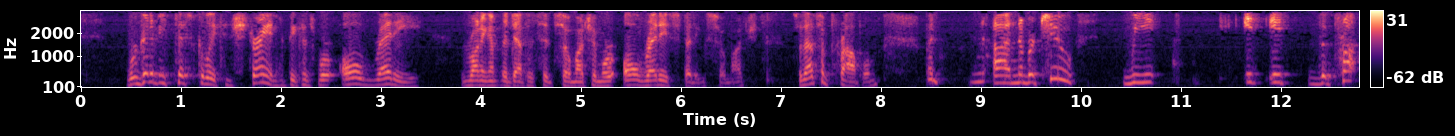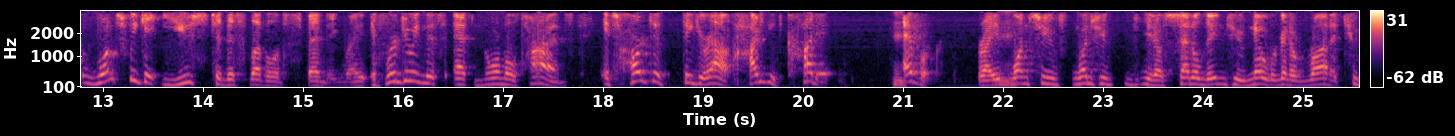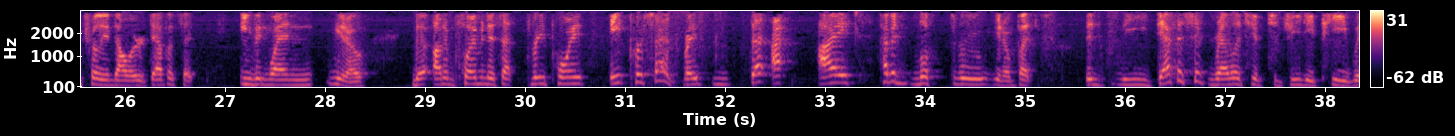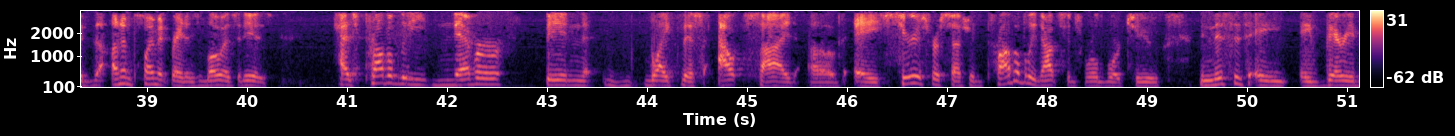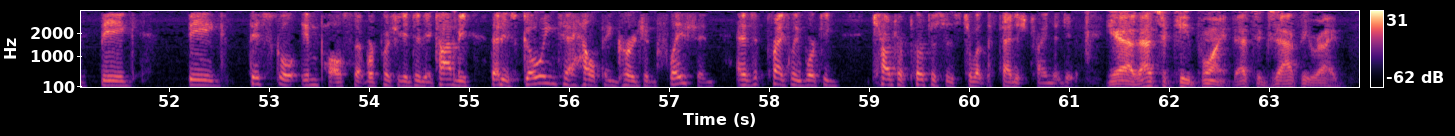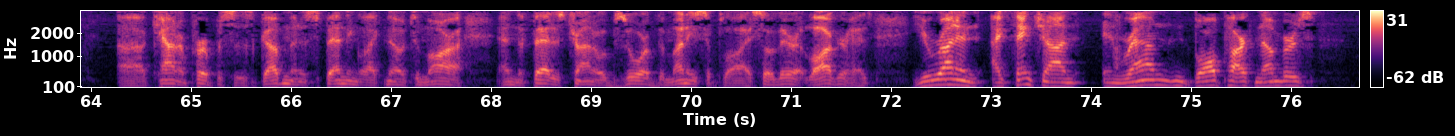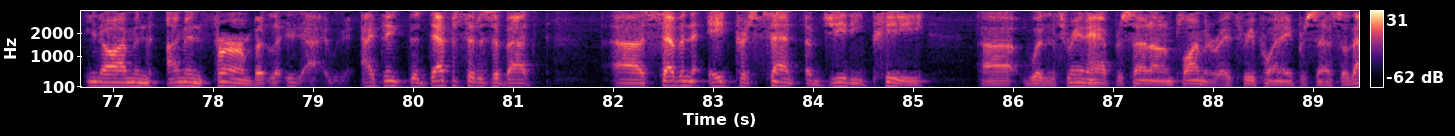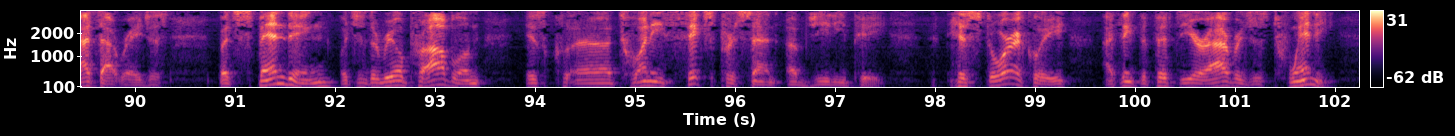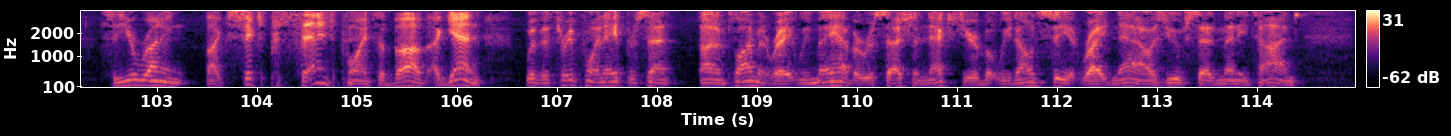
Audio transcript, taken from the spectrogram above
we're going to be fiscally constrained because we're already running up the deficit so much, and we're already spending so much. So that's a problem. But uh, number two, we it, it the pro- once we get used to this level of spending, right? If we're doing this at normal times, it's hard to figure out how do you cut it hmm. ever, right? Hmm. Once you've once you've you know settled into no, we're going to run a two trillion dollar deficit, even when you know the unemployment is at three point eight percent, right? That I, I haven't looked through, you know, but the, the deficit relative to GDP with the unemployment rate as low as it is has probably never been like this outside of a serious recession, probably not since World War II. And this is a, a very big, big fiscal impulse that we're pushing into the economy that is going to help encourage inflation and is frankly working – counter purposes to what the Fed is trying to do. Yeah, that's a key point. That's exactly right. Uh, counter purposes. Government is spending like no tomorrow, and the Fed is trying to absorb the money supply, so they're at loggerheads. You're running, I think, John, in round ballpark numbers. You know, I'm in, I'm infirm, but I think the deficit is about uh, seven, eight percent of GDP uh, with a 3.5% unemployment rate, 3.8%. So that's outrageous. But spending, which is the real problem, is uh, 26% of GDP. Historically, I think the 50 year average is 20. So you're running like six percentage points above. Again, with a 3.8% unemployment rate, we may have a recession next year, but we don't see it right now, as you've said many times.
